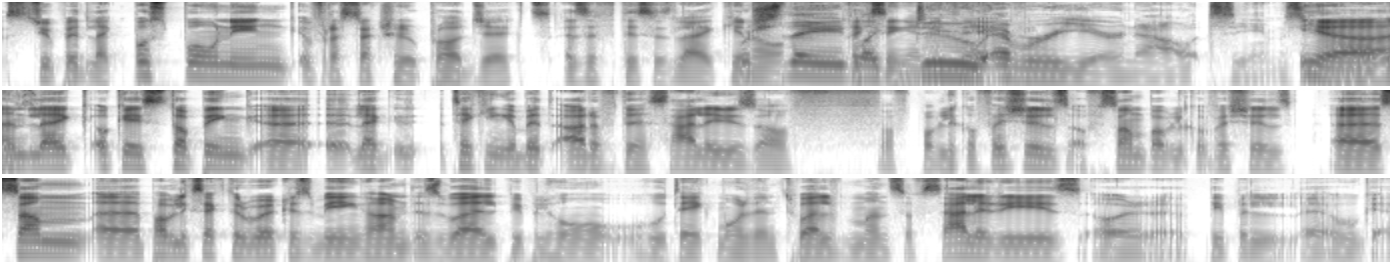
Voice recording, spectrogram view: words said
stupid like postponing infrastructure projects as if this is like you which know they like do anything. every year now it seems yeah know, and like okay stopping uh, uh, like taking a bit out of the salaries of of public officials of some public officials. Uh, some uh, public sector workers being harmed as well. People who who take more than 12 months of salaries or uh, people uh, who get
